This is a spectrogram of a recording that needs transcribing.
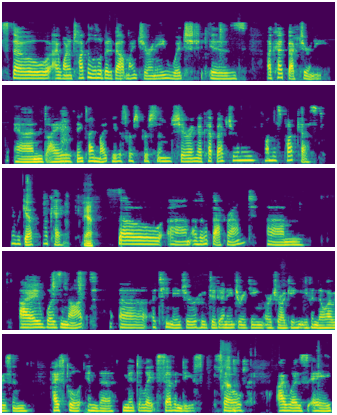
So, I want to talk a little bit about my journey, which is a cutback journey. And I think I might be the first person sharing a cutback journey on this podcast. There we go. Okay. Yeah. So, um, a little background. Um, I was not uh, a teenager who did any drinking or drugging, even though I was in high school in the mid to late 70s. So I was a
